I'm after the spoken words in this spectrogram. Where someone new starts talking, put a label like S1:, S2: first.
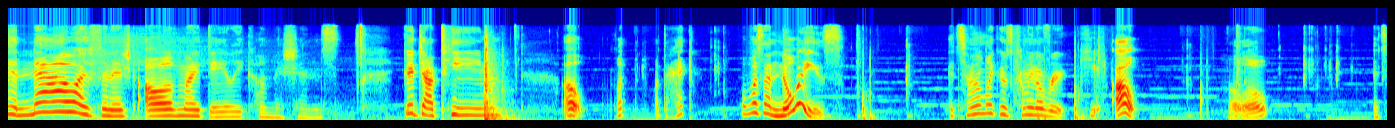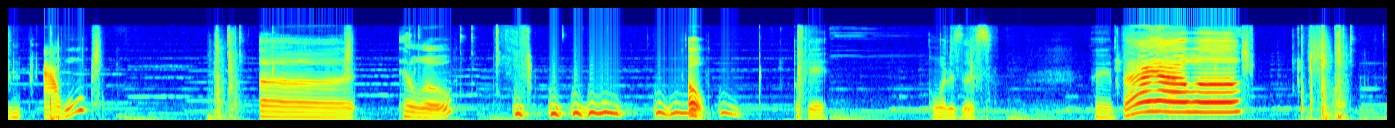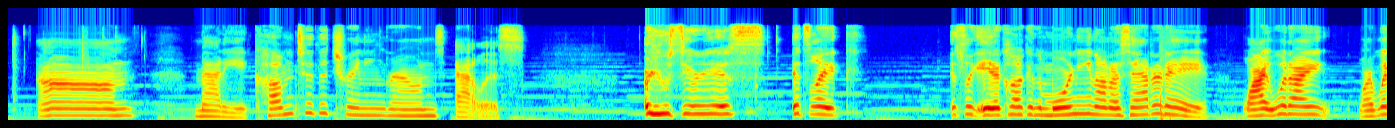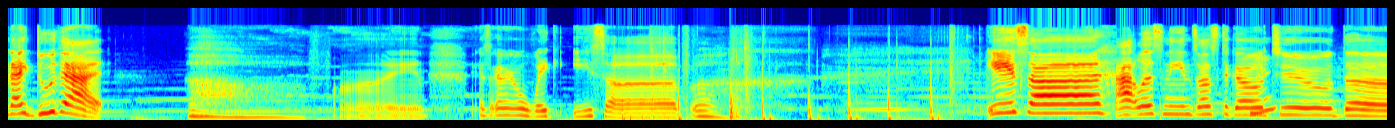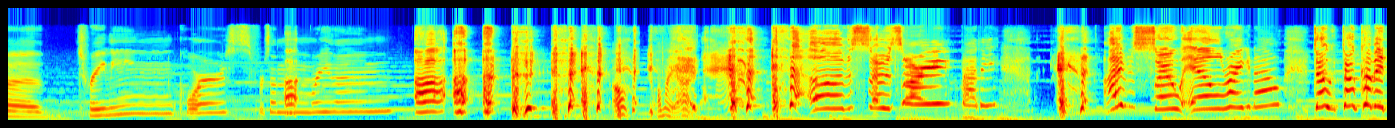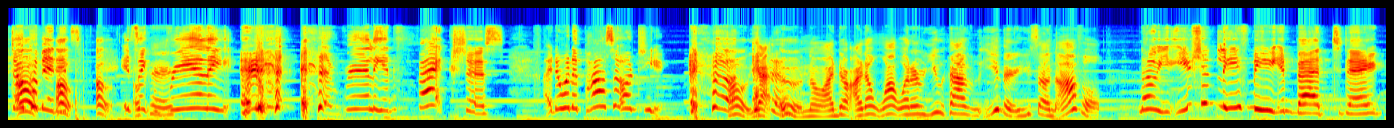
S1: And now I finished all of my daily commissions. Good job, team. Oh, what what the heck? What was that noise? It sounded like it was coming over here. Oh. Hello? It's an owl? Uh, hello? Oh. Okay. What is this? Okay, bye, owl! Um, Maddie, come to the training grounds, Atlas. Are you serious? It's like, it's like 8 o'clock in the morning on a Saturday. Why would I, why would I do that? Oh, fine. I guess I gotta go wake Issa up. Ugh. Issa! Atlas needs us to go
S2: Hmm?
S1: to the training course for some
S2: Uh,
S1: reason.
S2: Uh,
S1: Oh, oh my god.
S2: oh, I'm so sorry, Maddie. I'm so ill right now. Don't don't come in. Don't
S1: oh,
S2: come in.
S1: Oh,
S2: It's
S1: oh,
S2: it's
S1: okay.
S2: like really really infectious. I don't want to pass it on to you.
S1: Oh yeah. Ooh, no, I don't. I don't want whatever you have either. You sound awful.
S2: No, you, you should leave me in bed today.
